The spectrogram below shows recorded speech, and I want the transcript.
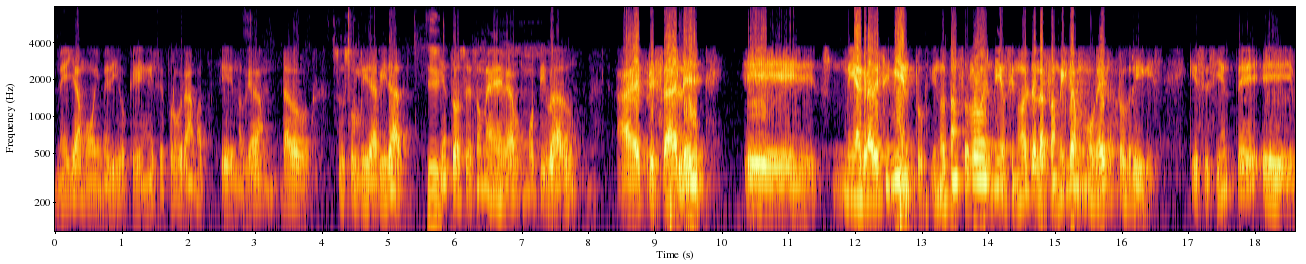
me llamó y me dijo que en ese programa eh, nos habían dado su solidaridad. Sí. Y entonces eso me ha motivado a expresarle eh, mi agradecimiento, y no tan solo el mío, sino el de la familia Morel Rodríguez, que se siente eh,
